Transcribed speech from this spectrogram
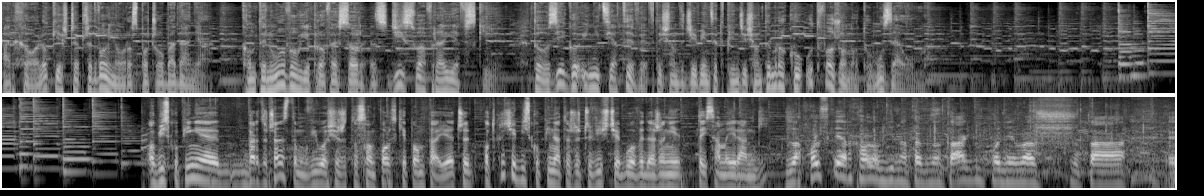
Archeolog jeszcze przed wojną rozpoczął badania. Kontynuował je profesor Zdzisław Rajewski. To z jego inicjatywy w 1950 roku utworzono tu muzeum. O Biskupinie bardzo często mówiło się, że to są polskie Pompeje. Czy odkrycie Biskupina to rzeczywiście było wydarzenie tej samej rangi? Dla polskiej archeologii na pewno tak, ponieważ ta, yy,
